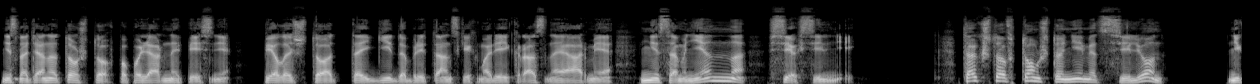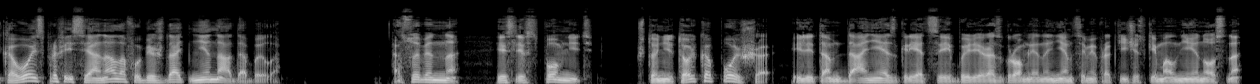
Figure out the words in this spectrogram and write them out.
Несмотря на то, что в популярной песне пелось, что от тайги до британских морей Красная Армия, несомненно, всех сильней. Так что в том, что немец силен, никого из профессионалов убеждать не надо было. Особенно, если вспомнить, что не только Польша или там Дания с Грецией были разгромлены немцами практически молниеносно,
